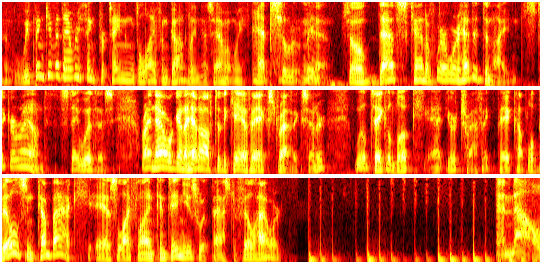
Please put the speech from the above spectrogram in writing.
uh, we've been given everything pertaining to life and godliness, haven't we? Absolutely. Yeah. So that's kind of where we're headed tonight. Stick around. Stay with us. Right now, we're going to head off to the KFAX Traffic Center. We'll take a look at your traffic, pay a couple of bills, and come back as Lifeline continues with Pastor Phil Howard. And now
